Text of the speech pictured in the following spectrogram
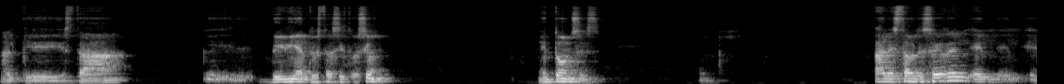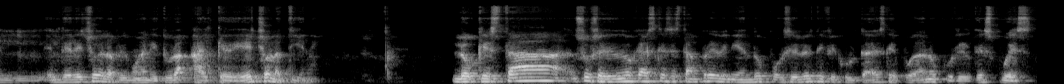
al que está eh, viviendo esta situación. Entonces, al establecer el derecho de la primogenitura, al que de hecho la tiene, lo que está sucediendo acá es que se están previniendo posibles dificultades que puedan ocurrir después,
